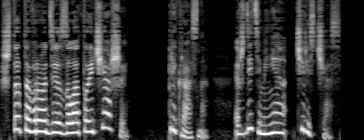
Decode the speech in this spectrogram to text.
«Что-то вроде золотой чаши?» «Прекрасно. Ждите меня через час».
